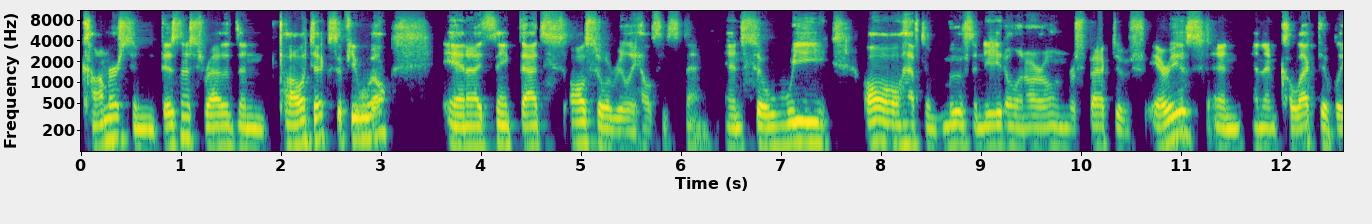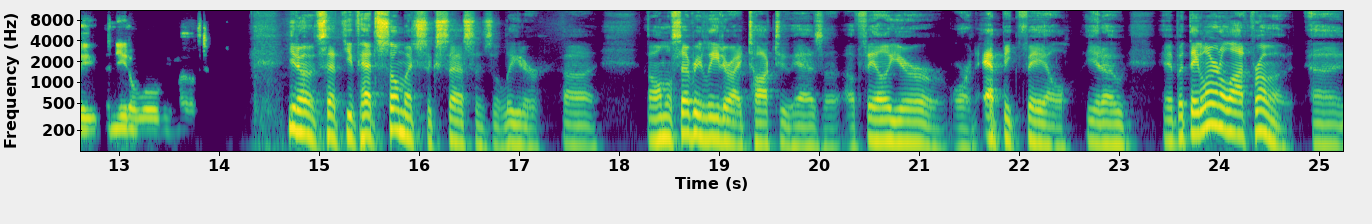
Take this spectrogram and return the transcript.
commerce and business rather than politics, if you will. And I think that's also a really healthy thing. And so we all have to move the needle in our own respective areas, and, and then collectively the needle will be moved. You know, Seth, you've had so much success as a leader. Uh, almost every leader I talk to has a, a failure or, or, an epic fail, you know, eh, but they learn a lot from it. Uh,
